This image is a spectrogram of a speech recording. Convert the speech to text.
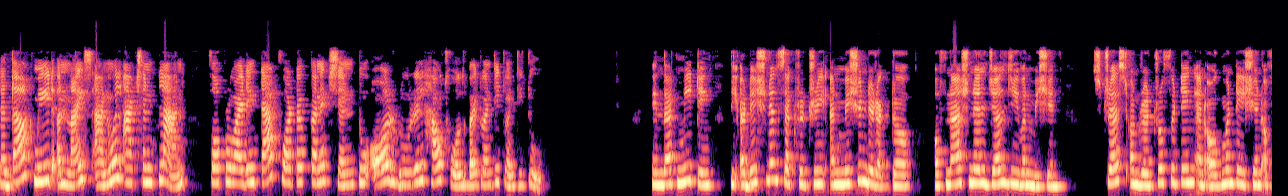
Ladakh made a nice annual action plan for providing tap water connection to all rural households by 2022. In that meeting, the Additional Secretary and Mission Director of National Jal Jeevan Mission stressed on retrofitting and augmentation of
